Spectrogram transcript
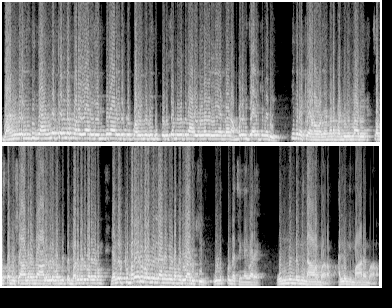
ഞങ്ങൾ ഇത് ഞങ്ങൾക്ക് തന്നെ പറയാൻ എന്തിനാണ് ഇതൊക്കെ പറയുന്നത്? ഇത് പൊതുസമൂഹത്തിന് അറിവുള്ളതല്ലേ എന്നാണ് നമ്മൾ വിചാരിക്കുന്നത്. ഇതിനൊക്കെയാണോ ഞങ്ങളുടെ പണ്ഡിതന്മാര് സമസ്ത മുഷാവറിന്റെ ആളുകൾ വന്നിട്ട് മറുപടി പറയണം ഞങ്ങൾക്ക് മറുപടി പറഞ്ഞില്ല ഞങ്ങളുടെ പരിപാടിക്ക്. ഉളുപ്പുണ്ട ചെങ്ങൈമാരെ ഒന്നുണ്ടെങ്കിൽ നാണം വേണം അല്ലെങ്കിൽ മാനം വേണം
